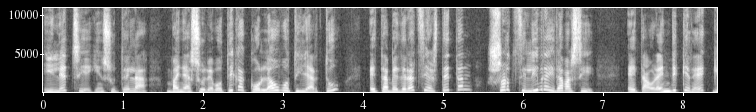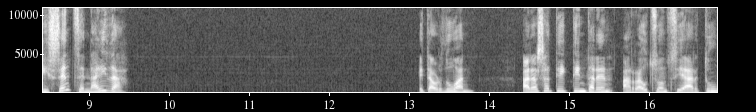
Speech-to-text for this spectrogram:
iletzi egin zutela, baina zure botikako lau botil hartu, eta bederatzi astetan sortzi libre irabazi, eta oraindik ere gizentzen ari da. Eta orduan, arasatik tintaren arrautzontzia hartu,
